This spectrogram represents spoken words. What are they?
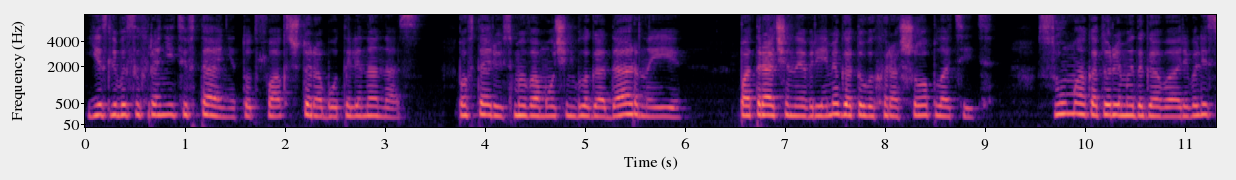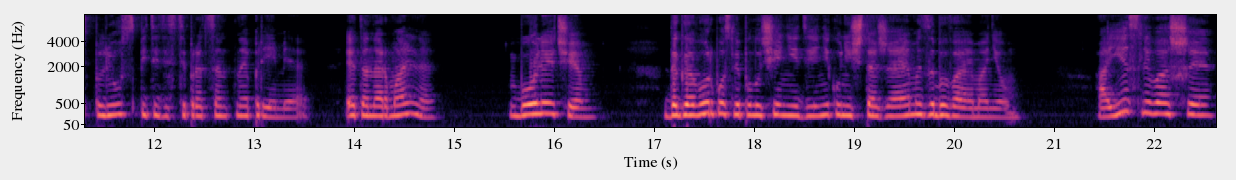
если вы сохраните в тайне тот факт, что работали на нас. Повторюсь, мы вам очень благодарны и... Потраченное время готовы хорошо оплатить. Сумма, о которой мы договаривались, плюс 50% премия. Это нормально? Более чем. Договор после получения денег уничтожаем и забываем о нем. А если ваши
